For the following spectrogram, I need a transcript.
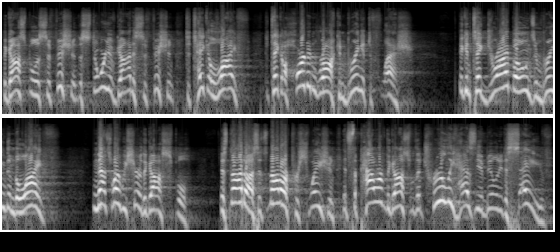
The gospel is sufficient. The story of God is sufficient to take a life, to take a hardened rock and bring it to flesh. It can take dry bones and bring them to life. And that's why we share the gospel. It's not us, it's not our persuasion, it's the power of the gospel that truly has the ability to save.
